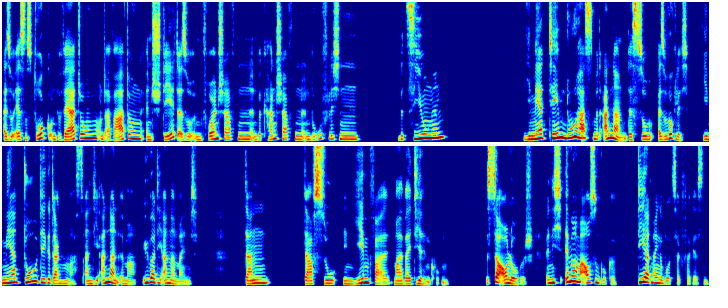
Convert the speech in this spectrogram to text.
also erstens Druck und Bewertung und Erwartung entsteht, also in Freundschaften, in Bekanntschaften, in beruflichen Beziehungen, je mehr Themen du hast mit anderen, desto, also wirklich, je mehr du dir Gedanken machst, an die anderen immer, über die anderen meine ich, dann darfst du in jedem Fall mal bei dir hingucken. Ist doch auch logisch. Wenn ich immer im Außen gucke, die hat meinen Geburtstag vergessen.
